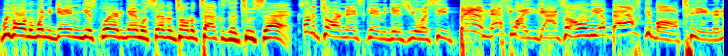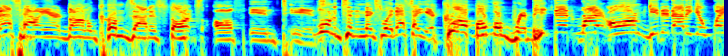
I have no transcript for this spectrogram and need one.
We're going to win the game against player of the game with seven total tackles and two sacks. On to our next game against UNC. Bam! That's why you guys are only a basketball team, and that's how Aaron Donald comes out and starts off in 10. On to the next way. That's how you club over rip, hit that right arm, get it out of your way,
